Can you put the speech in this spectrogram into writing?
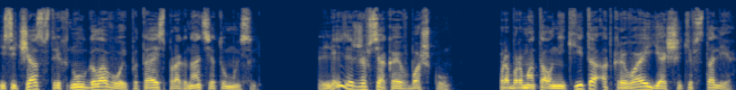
и сейчас встряхнул головой, пытаясь прогнать эту мысль. «Лезет же всякое в башку», — пробормотал Никита, открывая ящики в столе.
